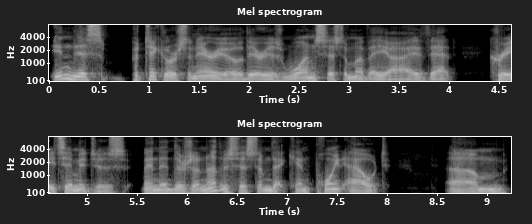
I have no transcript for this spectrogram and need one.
in this particular scenario, there is one system of AI that creates images, and then there's another system that can point out um,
